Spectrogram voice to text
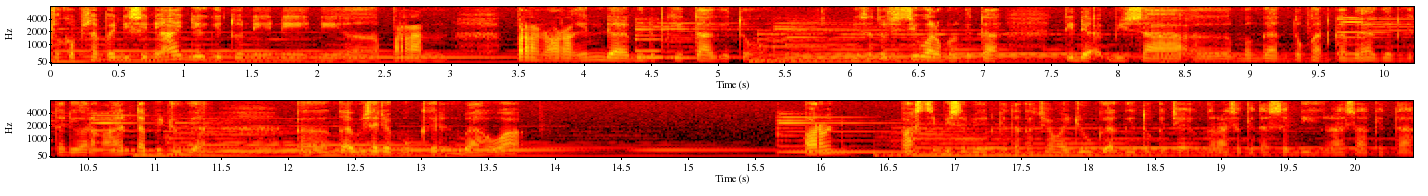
cukup sampai di sini aja gitu nih nih nih uh, peran peran orang ini dalam hidup kita gitu. Di satu sisi walaupun kita tidak bisa uh, menggantungkan kebahagiaan kita di orang lain tapi juga nggak uh, bisa dipungkirin bahwa orang pasti bisa bikin kita kecewa juga gitu kecewa ngerasa kita sedih ngerasa kita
